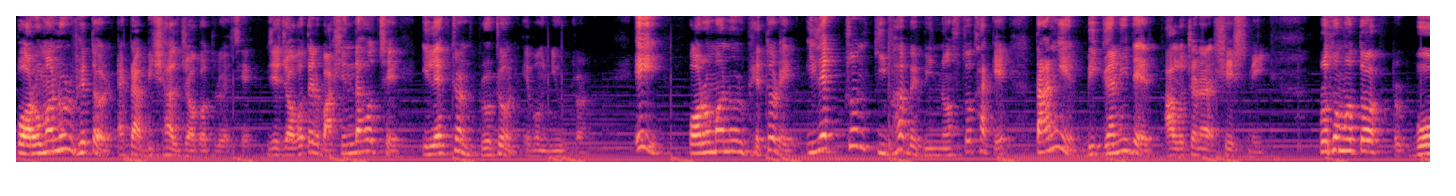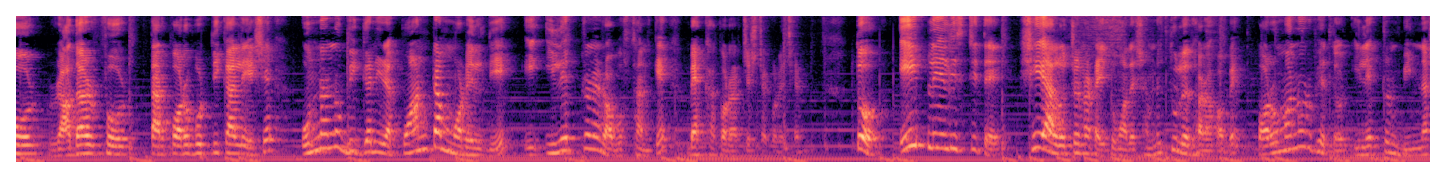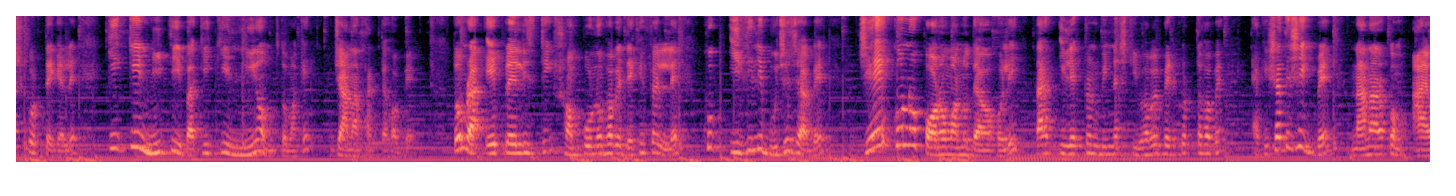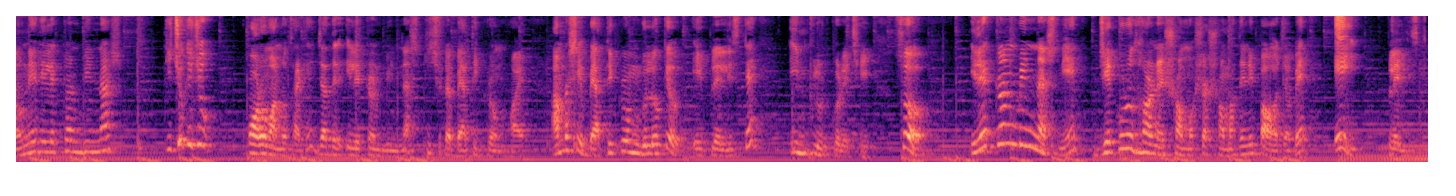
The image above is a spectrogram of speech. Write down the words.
পরমাণুর ভেতর একটা বিশাল জগৎ রয়েছে, যে জগতের বাসিন্দা হচ্ছে ইলেকট্রন, প্রোটন এবং নিউট্রন। এই পরমাণুর ভেতরে ইলেকট্রন কীভাবে বিন্যস্ত থাকে, তা নিয়ে বিজ্ঞানীদের আলোচনার শেষ নেই। প্রথমত, বোর, রাদারফোর্ড, তার পরবর্তীকালে এসে অন্যান্য বিজ্ঞানীরা কোয়ান্টাম মডেল দিয়ে এই ইলেকট্রনের অবস্থানকে ব্যাখ্যা করার চেষ্টা করেছেন। তো এই প্লেলিস্টটিতে সেই আলোচনাটাই তোমাদের সামনে তুলে ধরা হবে। পরমাণুর ভেতর ইলেকট্রন বিন্যাস করতে গেলে কি কি নীতি বা কি কি নিয়ম তোমাকে জানা থাকতে হবে। তোমরা এই প্লেলিস্টটি সম্পূর্ণভাবে দেখে ফেললে খুব ইজিলি বুঝে যাবে যে কোনো পরমাণু দেওয়া হলেই তার ইলেকট্রন বিন্যাস কীভাবে বের করতে হবে। একই সাথে শিখবে নানা রকম আয়নের ইলেকট্রন বিন্যাস। কিছু কিছু পরমাণু থাকে যাদের ইলেকট্রন বিন্যাস কিছুটা ব্যতিক্রম হয়। আমরা সেই ব্যতিক্রমগুলোকেও এই প্লেলিস্টে ইনক্লুড করেছি। সো ইলেকট্রন বিন্যাস নিয়ে যে কোনো ধরনের সমস্যার সমাধানই পাওয়া যাবে এই প্লেলিস্টে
